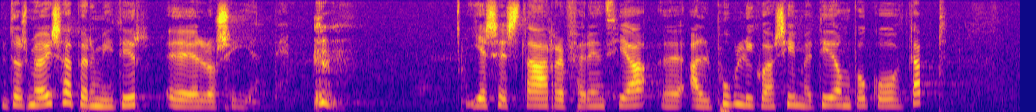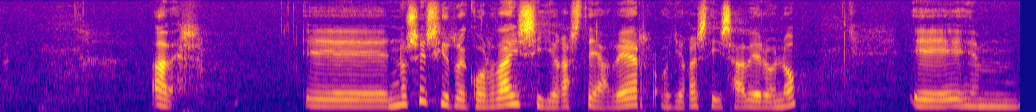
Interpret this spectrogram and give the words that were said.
Entonces me vais a permitir eh, lo siguiente. Y es esta referencia eh, al público así metida un poco... Tap. A ver, eh, no sé si recordáis, si llegaste a ver o llegasteis a ver o no, el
